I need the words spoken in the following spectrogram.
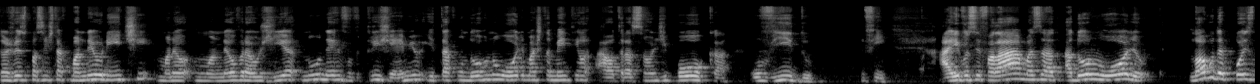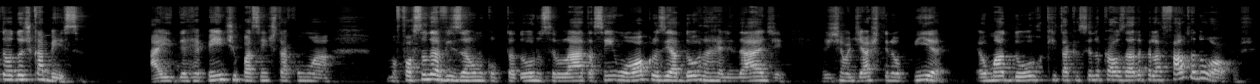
Então, às vezes, o paciente está com uma neurite, uma, uma neuralgia no nervo trigêmeo e está com dor no olho, mas também tem alteração de boca, ouvido, enfim. Aí você fala, ah, mas a, a dor no olho, logo depois dá uma dor de cabeça. Aí, de repente, o paciente está com uma, uma forçando a visão no computador, no celular, está sem o óculos e a dor, na realidade, a gente chama de astenopia, é uma dor que está sendo causada pela falta do óculos.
